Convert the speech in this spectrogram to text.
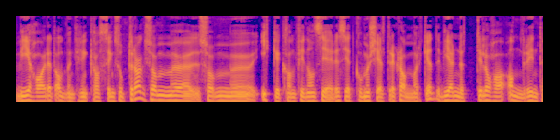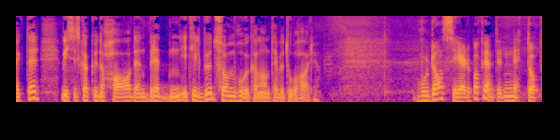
vi har et allmennkringkastingsoppdrag som, som ikke kan finansieres i et kommersielt reklamemarked. Vi er nødt til å ha andre inntekter hvis vi skal kunne ha den bredden i tilbud som hovedkanalen TV 2 har. Hvordan ser du på fremtiden nettopp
